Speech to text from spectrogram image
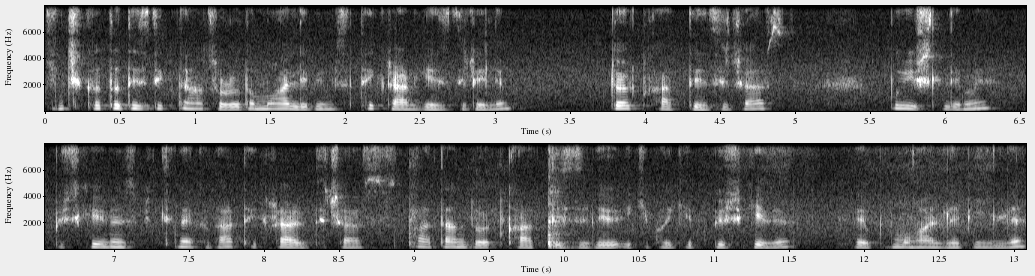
İkinci katı dizdikten sonra da muhallebimizi tekrar gezdirelim. Dört kat dizeceğiz. Bu işlemi bisküvimiz bitene kadar tekrar edeceğiz. Zaten dört kat diziliyor iki paket bisküvi ve bu muhallebi ile.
